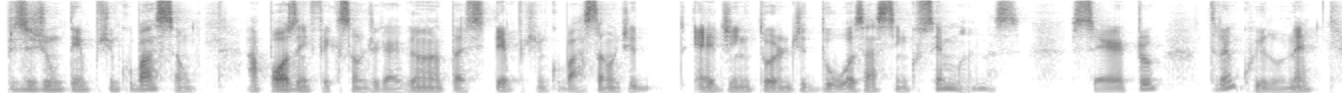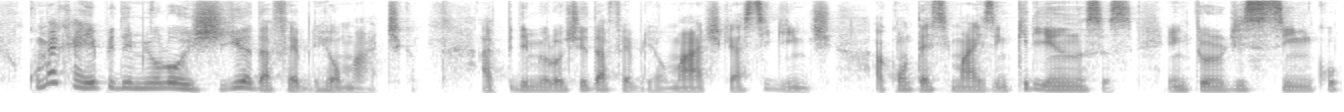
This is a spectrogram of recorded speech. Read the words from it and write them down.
Precisa de um tempo de incubação. Após a infecção de garganta, esse tempo de incubação de, é de em torno de duas a cinco semanas, certo? Tranquilo, né? Como é que é a epidemiologia da febre reumática? A epidemiologia da febre reumática é a seguinte: acontece mais em crianças, em torno de 5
